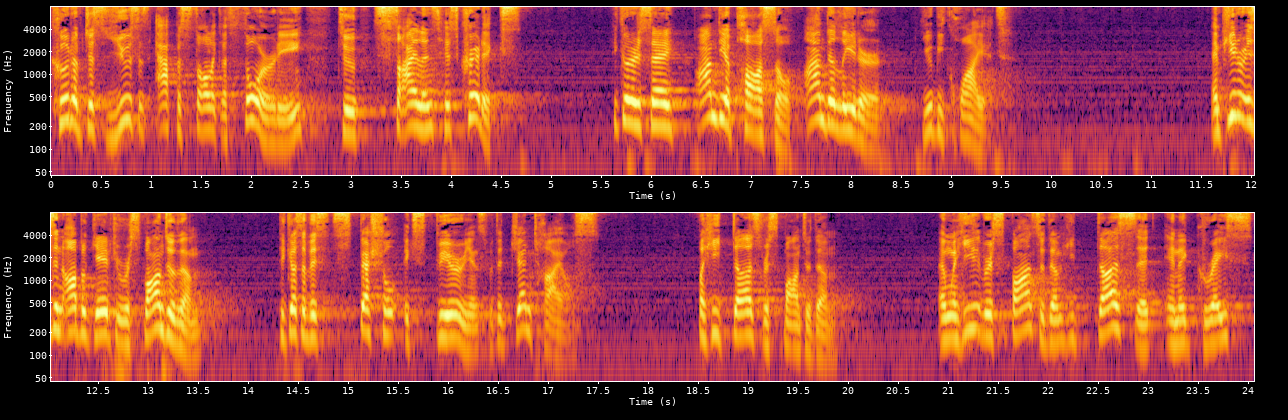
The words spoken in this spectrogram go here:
could have just used his apostolic authority to silence his critics. He could have said, I'm the apostle, I'm the leader, you be quiet. And Peter isn't obligated to respond to them because of his special experience with the Gentiles. But he does respond to them. And when he responds to them, he does it in a grace,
